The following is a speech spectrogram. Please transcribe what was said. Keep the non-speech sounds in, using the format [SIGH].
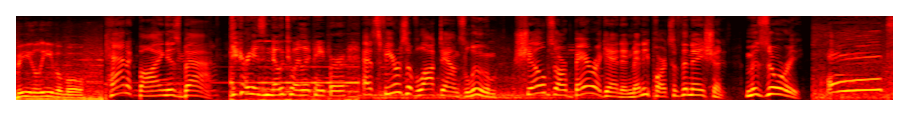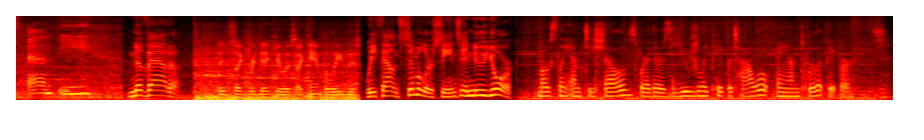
Unbelievable. Panic buying is back. There is no toilet paper. As fears of lockdowns loom, shelves are bare again in many parts of the nation. Missouri, It's empty. Nevada. It's like ridiculous. I can't believe this. We found similar scenes in New York Mostly empty shelves where there's usually paper towel and toilet paper.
